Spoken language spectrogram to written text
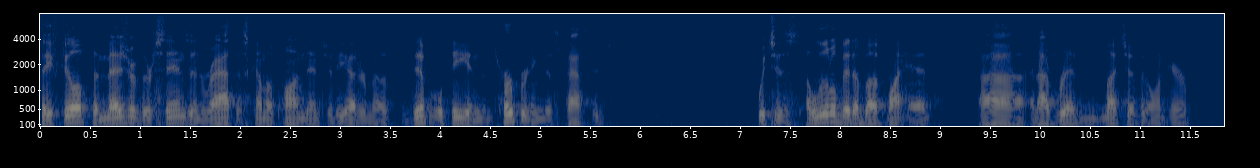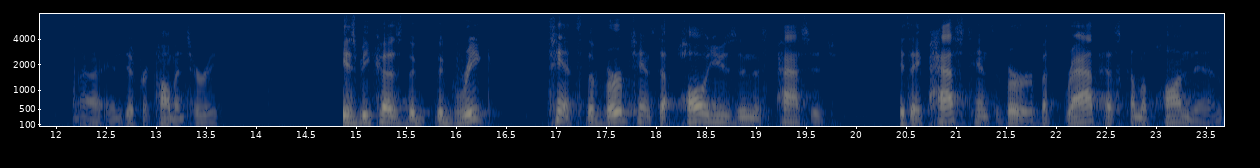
They fill up the measure of their sins, and wrath has come upon them to the uttermost. The difficulty in interpreting this passage, which is a little bit above my head, uh, and I've read much of it on here uh, in different commentaries, is because the, the Greek tense, the verb tense that Paul uses in this passage, is a past tense verb, but wrath has come upon them,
